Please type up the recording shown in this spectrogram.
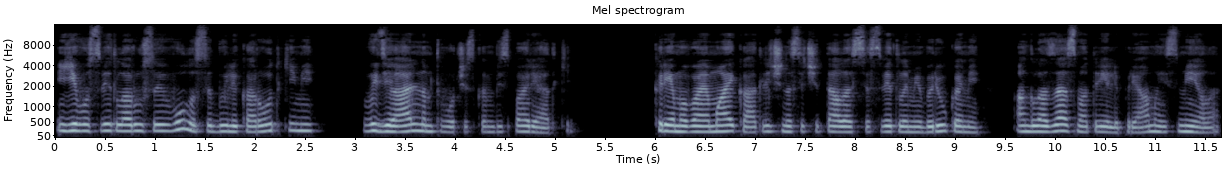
Его светло-русые волосы были короткими, в идеальном творческом беспорядке. Кремовая майка отлично сочеталась со светлыми брюками, а глаза смотрели прямо и смело.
